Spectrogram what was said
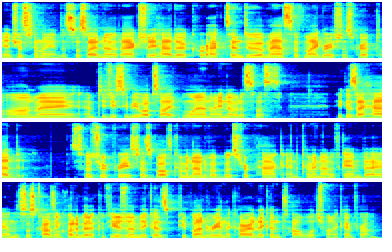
Interestingly, just a side note, I actually had to correct and do a massive migration script on my MTGCB website when I noticed this because I had Suture Priest as both coming out of a booster pack and coming out of game day, and this was causing quite a bit of confusion because people entering the card they couldn't tell which one it came from.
